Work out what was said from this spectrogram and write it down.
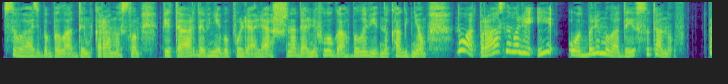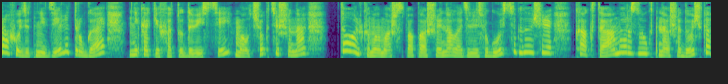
Свадьба была дым коромыслом, петарды в небо пуляли, аж на дальних лугах было видно, как днем. Ну, отпраздновали и отбыли молодые в сатанов. Проходит неделя, другая, никаких оттуда вестей, молчок, тишина. Только мамаша с папашей наладились в гости к дочери, как там Эрзукт, наша дочка,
